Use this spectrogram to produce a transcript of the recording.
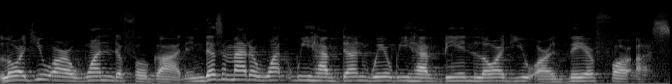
Lord, you are a wonderful God. And it doesn't matter what we have done, where we have been, Lord, you are there for us.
